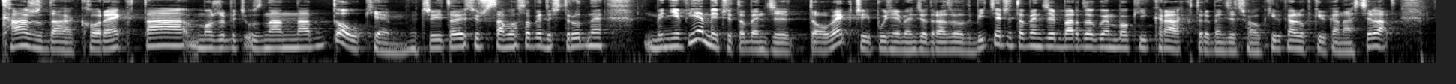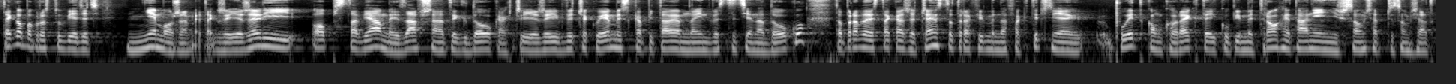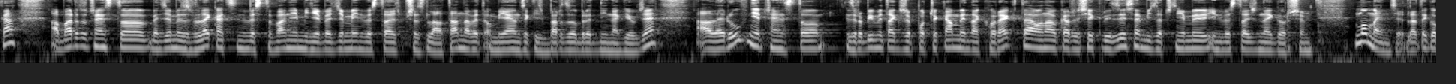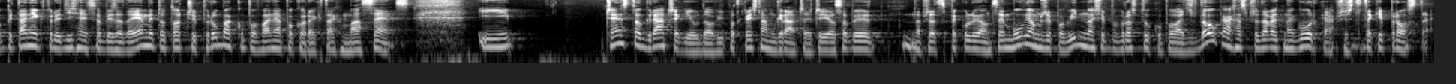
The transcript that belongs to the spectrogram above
każda korekta może być uznana dołkiem. Czyli to jest już samo w sobie dość trudne. My nie wiemy, czy to będzie dołek, czyli później będzie od razu odbicie, czy to będzie bardzo głęboki krach, który będzie trwał kilka lub kilkanaście lat. Tego po prostu wiedzieć nie możemy. Także jeżeli obstawiamy zawsze na tych dołkach, czy jeżeli wyczekujemy z kapitałem na inwestycje na dołku, to prawda jest taka, że często trafimy na faktycznie płytką korektę i kupimy trochę taniej niż sąsiad czy sąsiadka, a bardzo często będziemy zwlekać z inwestowaniem i nie będziemy inwestować przez lata, nawet omijając jakieś bardzo dobre dni na giełdzie, ale równie często zrobimy tak, że poczekamy na korektę, ona okaże się kryzysem i zaczniemy inwestować w najgorszym momencie. Dlatego pytanie, które dzisiaj sobie zadajemy, to to, czy próba kupowania po korektach ma sens. I Często gracze giełdowi, podkreślam gracze, czyli osoby na przykład spekulujące, mówią, że powinno się po prostu kupować w dołkach, a sprzedawać na górkach. Przecież to takie proste.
